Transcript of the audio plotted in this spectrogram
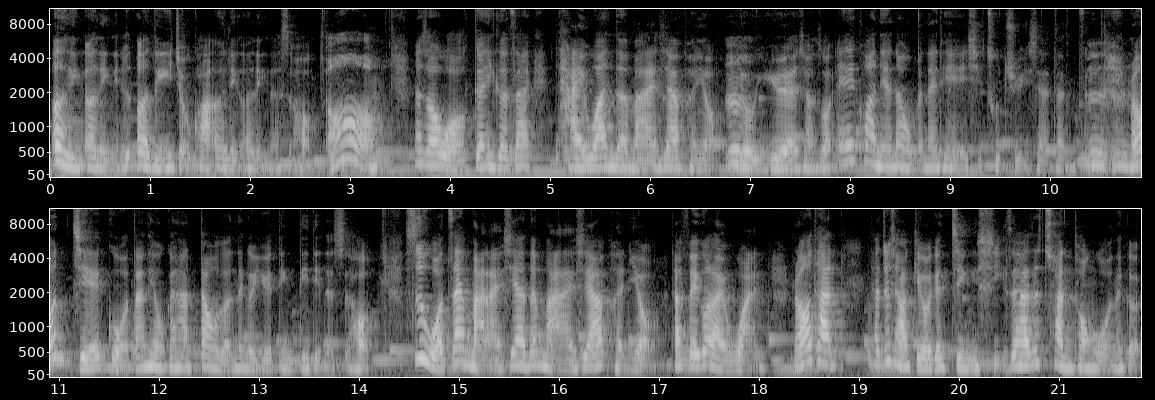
二零二零年，就是二零一九跨二零二零的时候，哦，那时候我跟一个在台湾的马来西亚朋友嗯有约，想说，哎、跨年，那我们那天也一起出去一下这样子。嗯嗯，然后结果当天我跟他到了那个约定地点的时候，是我在马来西亚的马来西亚朋友，他飞过来玩，然后他他就想要给我一个惊喜，所以他是串通我那个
